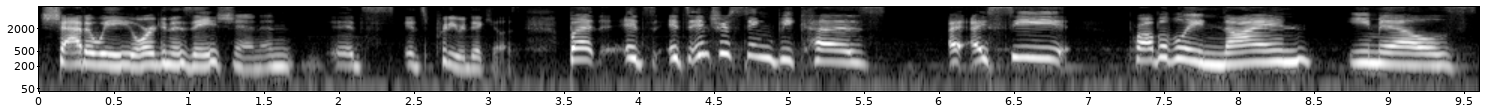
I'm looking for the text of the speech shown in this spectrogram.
shadowy organization and it's it's pretty ridiculous. But it's it's interesting because I, I see probably nine emails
